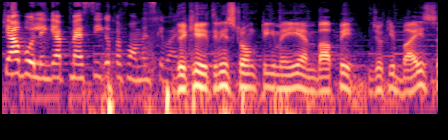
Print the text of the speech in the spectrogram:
क्या बोलेंगे आप मैसी के परफॉर्मेंस के बारे में? देखिए, इतनी स्ट्रॉन्ग टीम है ये एम्बापे जो कि 22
